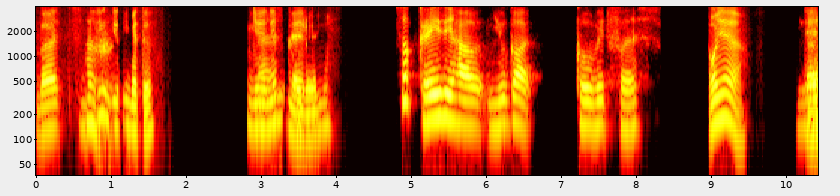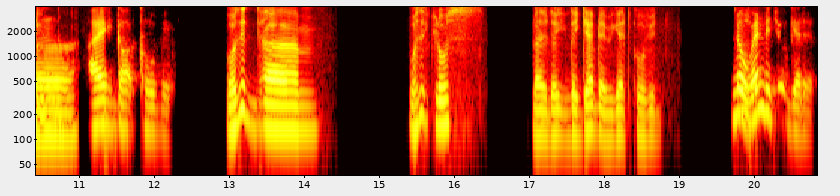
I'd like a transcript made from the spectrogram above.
but things getting better. Yeah, that's great. better. So crazy how you got COVID first, Oh yeah. then Uh, I got COVID. was it um, was it close? Like the the gap that we get COVID No, Close, when did you get it?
